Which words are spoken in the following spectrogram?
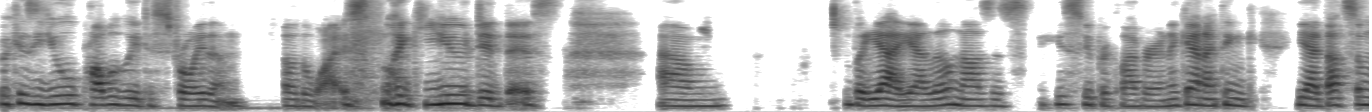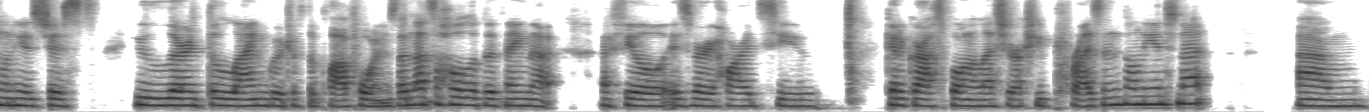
because you'll probably destroy them otherwise. Like you did this. Um but yeah, yeah, Lil Nas is he's super clever. And again, I think, yeah, that's someone who's just who learned the language of the platforms. And that's a whole other thing that I feel is very hard to get a grasp on unless you're actually present on the internet. Um,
